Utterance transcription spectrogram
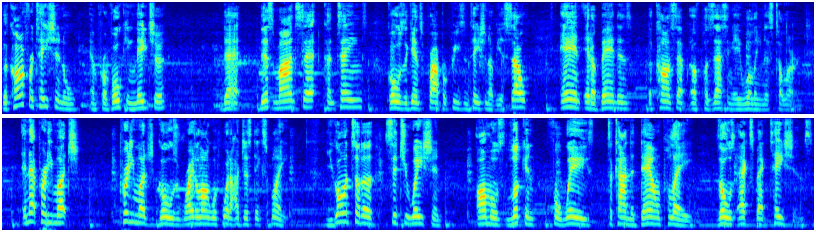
the confrontational and provoking nature that this mindset contains goes against proper presentation of yourself and it abandons the concept of possessing a willingness to learn. And that pretty much pretty much goes right along with what I just explained. You go into the situation almost looking for ways to kind of downplay those expectations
